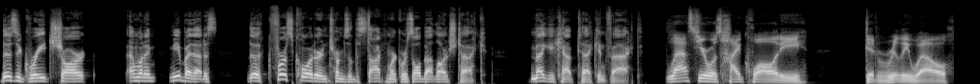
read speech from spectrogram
There's a great chart, and what I mean by that is the first quarter in terms of the stock market was all about large tech mega cap tech, in fact. Last year was high quality, did really well.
